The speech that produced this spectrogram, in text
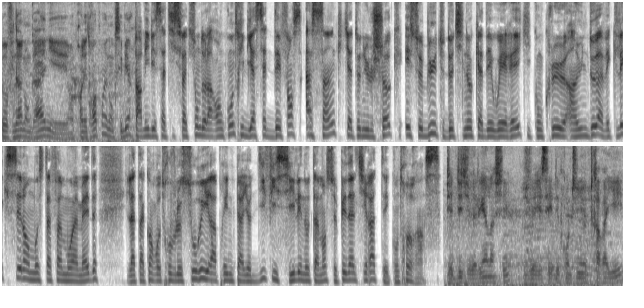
Et au final, on gagne et on prend les trois points, donc c'est bien. Parmi les satisfactions de la rencontre, il y a cette défense à 5 qui a tenu le choc et ce but de Tino Kadewere qui conclut un 1-2 avec l'excellent Mostafa Mohamed. L'attaquant retrouve le sourire après une période difficile et notamment ce pénalty raté contre Reims. J'ai dit je vais rien lâcher, je vais essayer de continuer de travailler.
